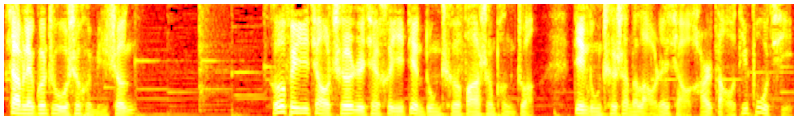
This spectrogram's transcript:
下面来关注社会民生。合肥一轿车日前和一电动车发生碰撞，电动车上的老人小孩倒地不起，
